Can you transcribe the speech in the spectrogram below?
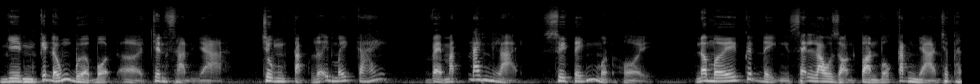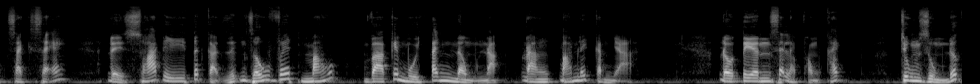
Nhìn cái đống bừa bộn ở trên sàn nhà, Trung tặc lưỡi mấy cái, vẻ mặt đanh lại, suy tính một hồi, nó mới quyết định sẽ lau dọn toàn bộ căn nhà cho thật sạch sẽ để xóa đi tất cả những dấu vết máu và cái mùi tanh nồng nặc đang bám lấy căn nhà. Đầu tiên sẽ là phòng khách. Trung dùng nước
